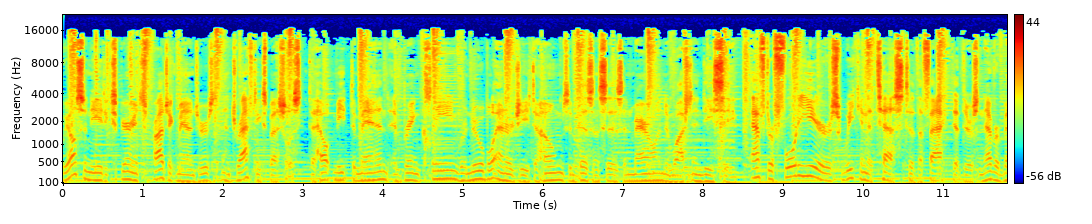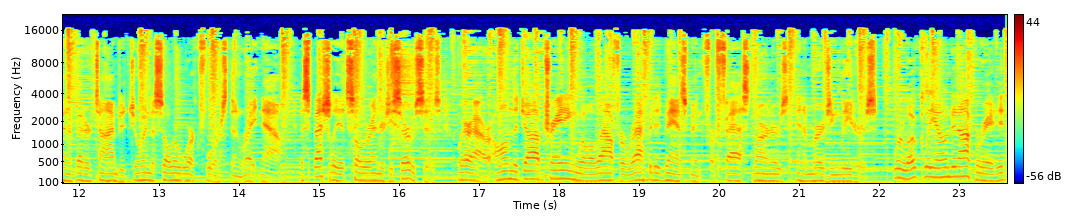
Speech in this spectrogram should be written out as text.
We also need experienced project managers and drafting specialists to help meet demand and bring clean, renewable energy to homes and businesses in Maryland and Washington, D.C. After 40 years, we can attest to the fact that there's never been a better time to join the solar workforce than right now, especially at Solar Energy Services, where our on the job training will allow for rapid advancement for fast learners and emerging leaders. We're locally owned and operated,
